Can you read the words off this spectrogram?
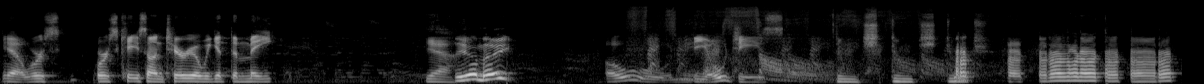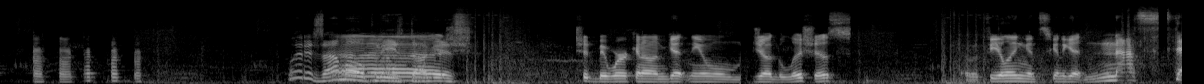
Yeah. Worst worst case Ontario, we get the mate. Yeah. Yeah, mate. Oh, the OGs. Doonch, doonch, doonch. Where is ammo, please, doggies? Should be working on getting the old Juglicious. I have a feeling it's gonna get nasty.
